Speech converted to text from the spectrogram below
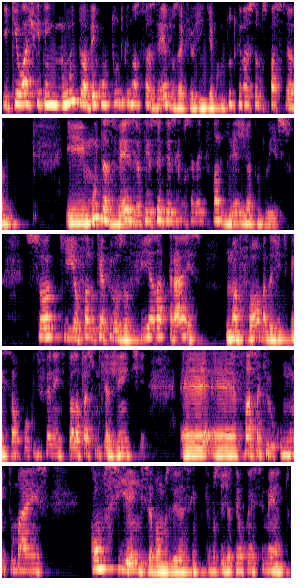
e que eu acho que tem muito a ver com tudo que nós fazemos aqui hoje em dia, com tudo que nós estamos passando. E muitas vezes eu tenho certeza que você deve fazer já tudo isso. Só que eu falo que a filosofia ela traz uma forma da gente pensar um pouco diferente. Então ela faz com que a gente é, é, faça aquilo com muito mais consciência, vamos dizer assim, porque você já tem o conhecimento.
